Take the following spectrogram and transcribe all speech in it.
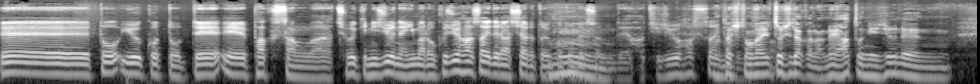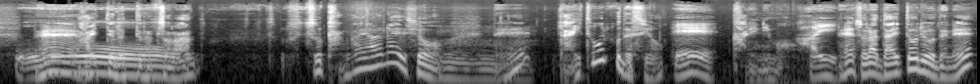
えー、ということで、えー、パクさんは懲役20年、今68歳でいらっしゃるということですので、うん、88歳私と同じ年だからね、あと20年、ね、入ってるってのは、それは普通考えられないでしょう。うね。大統領ですよ、えー、仮にも、はい。ね、それは大統領でね、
